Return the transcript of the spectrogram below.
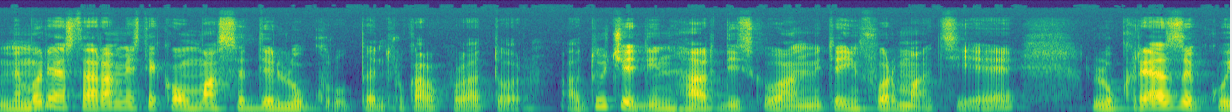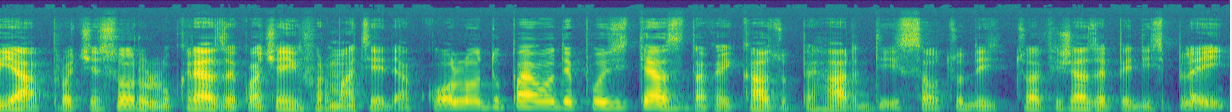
Memoria asta RAM este ca o masă de lucru pentru calculator. Aduce din hard disk o anumită informație, lucrează cu ea, procesorul lucrează cu acea informație de acolo, după aia o depozitează, dacă e cazul, pe hard disk sau ți-o afișează pe display,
